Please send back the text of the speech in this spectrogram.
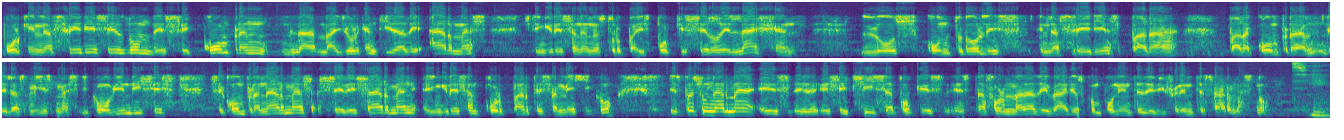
porque en las ferias es donde se compran la mayor cantidad de armas ingresan a nuestro país, porque se relajan los controles en las ferias para, para compra de las mismas. Y como bien dices, se compran armas, se desarman e ingresan por partes a México. Después un arma es, es hechiza porque está formada de varios componentes de diferentes armas, ¿no? Sí.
